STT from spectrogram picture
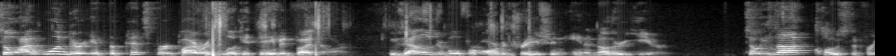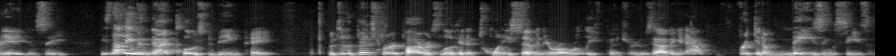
So I wonder if the Pittsburgh Pirates look at David Bednar who's eligible for arbitration in another year. So he's not close to free agency. He's not even that close to being paid. But to the Pittsburgh Pirates, look at a 27 year old relief pitcher who's having an out freaking amazing season.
